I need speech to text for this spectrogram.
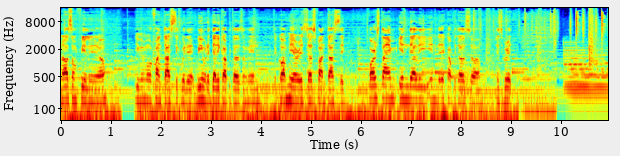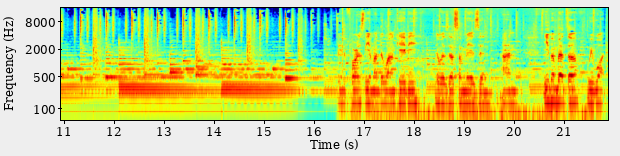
an awesome feeling, you know. Even more fantastic with it, being with the Delhi Capitals. I mean, to come here is just fantastic. First time in Delhi, in the capital, so it's great. In the first game at the Wankhede, it was just amazing. And even better, we won.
